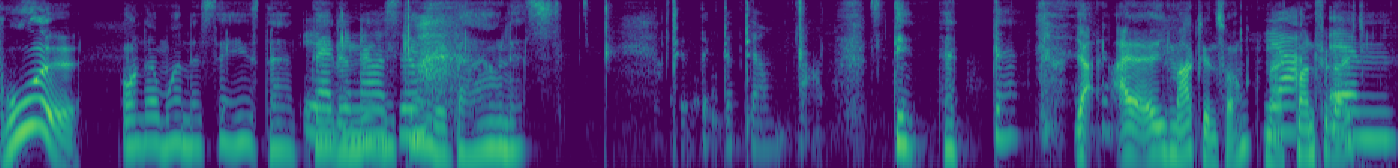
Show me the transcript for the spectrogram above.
Cool! All I wanna say is that ja, they don't genau really so. care about us. Ja, äh, ich mag den Song. Merkt ja, man vielleicht? Ähm,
